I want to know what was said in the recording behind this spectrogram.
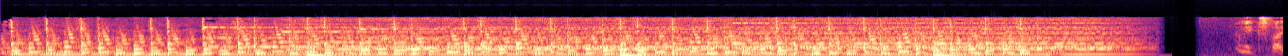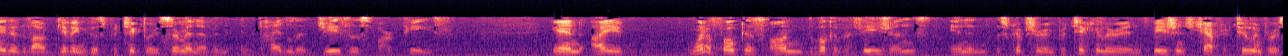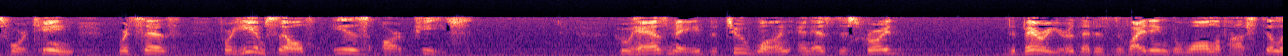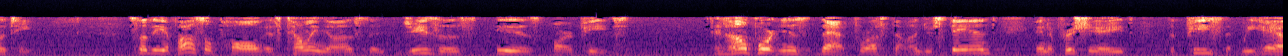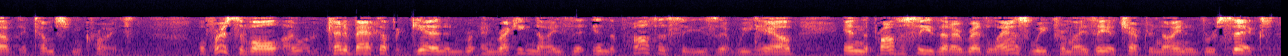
I'm excited about giving this particular sermon. I've entitled it Jesus Our Peace. And I want to focus on the book of Ephesians and in the scripture in particular in Ephesians chapter 2 and verse 14 where it says, For he himself is our peace, who has made the two one and has destroyed the barrier that is dividing the wall of hostility. So the Apostle Paul is telling us that Jesus is our peace. And how important is that for us to understand and appreciate the peace that we have that comes from Christ? Well, first of all, I kind of back up again and, and recognize that in the prophecies that we have, in the prophecy that I read last week from Isaiah chapter 9 and verse 6,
